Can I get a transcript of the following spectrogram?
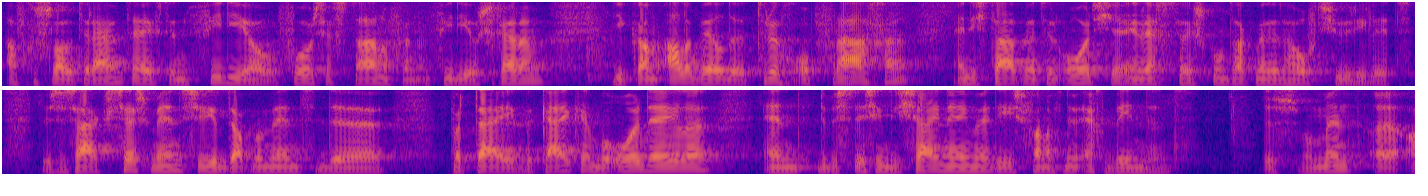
afgesloten ruimte, heeft een video voor zich staan of een videoscherm. Die kan alle beelden terug opvragen en die staat met een oortje in rechtstreeks contact met het hoofdjurylid. Dus er zijn eigenlijk zes mensen die op dat moment de partij bekijken en beoordelen. En de beslissing die zij nemen, die is vanaf nu echt bindend. Dus het moment uh,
